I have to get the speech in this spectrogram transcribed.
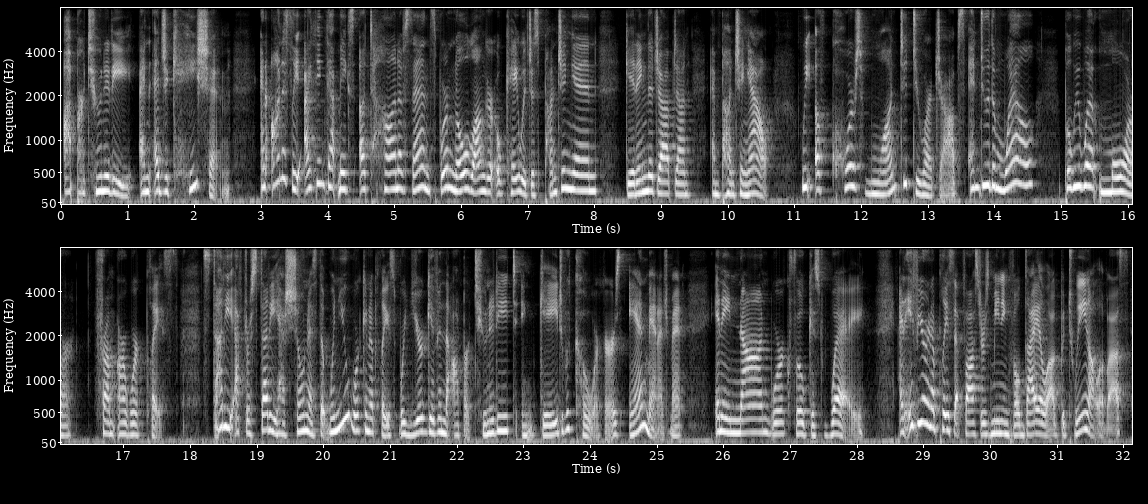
opportunity, and education. And honestly, I think that makes a ton of sense. We're no longer okay with just punching in, getting the job done, and punching out. We, of course, want to do our jobs and do them well, but we want more from our workplace. Study after study has shown us that when you work in a place where you're given the opportunity to engage with coworkers and management in a non work focused way, and if you're in a place that fosters meaningful dialogue between all of us,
